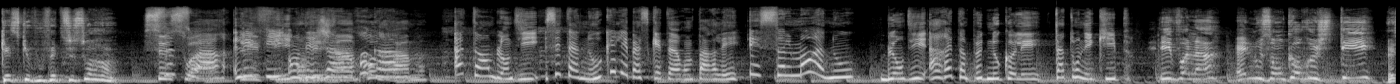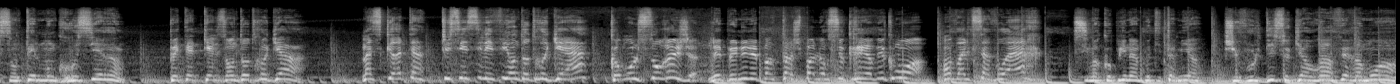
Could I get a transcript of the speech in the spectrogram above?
Qu'est-ce que vous faites ce soir Ce soir, les filles ont déjà un programme. Attends, Blondie, c'est à nous que les basketteurs ont parlé. Et seulement à nous. Blondie, arrête un peu de nous coller. T'as ton équipe. Et voilà Elles nous ont encore rejetés Elles sont tellement grossières. Peut-être qu'elles ont d'autres gars Mascotte, tu sais si les filles ont d'autres gars? Comment le saurais-je? Les bénis ne partagent pas leurs secrets avec moi. On va le savoir Si ma copine a un petit ami, hein, je vous le dis, ce gars aura affaire à moi.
